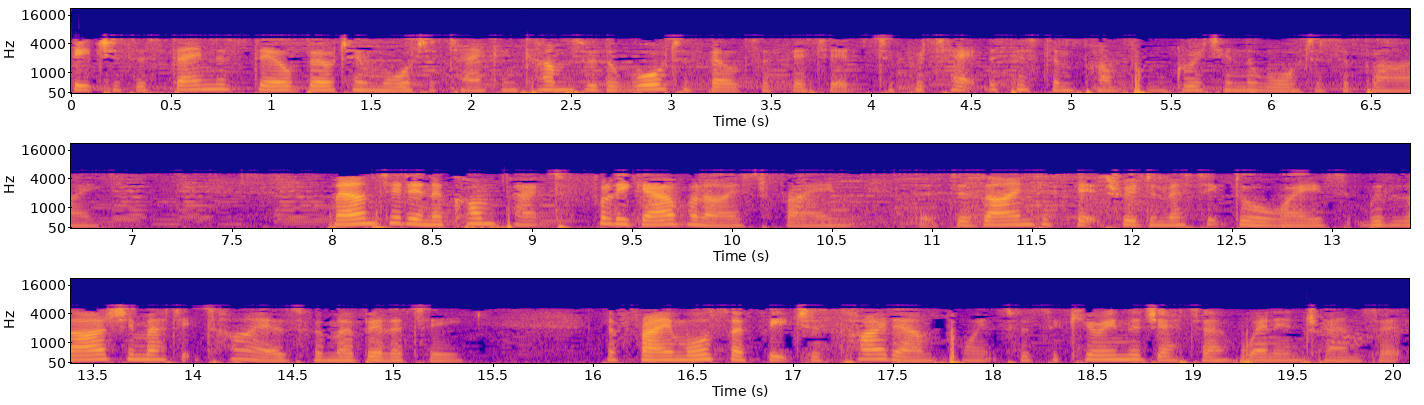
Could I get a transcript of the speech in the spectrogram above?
features a stainless steel built-in water tank and comes with a water filter fitted to protect the piston pump from grit in the water supply. Mounted in a compact, fully galvanised frame that's designed to fit through domestic doorways with large pneumatic tyres for mobility. The frame also features tie-down points for securing the jetter when in transit.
